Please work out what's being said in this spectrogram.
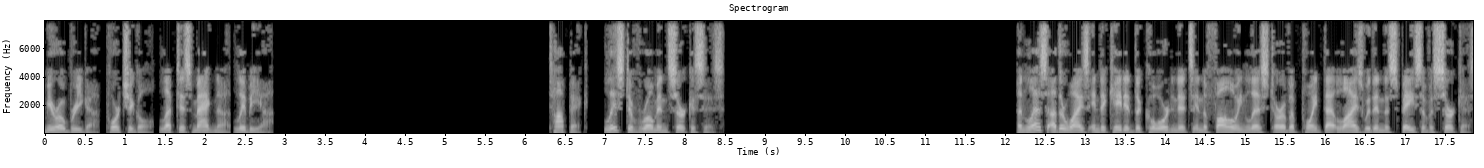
Mirobriga, Portugal; Leptis Magna, Libya. Topic: List of Roman circuses. Unless otherwise indicated the coordinates in the following list are of a point that lies within the space of a circus.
